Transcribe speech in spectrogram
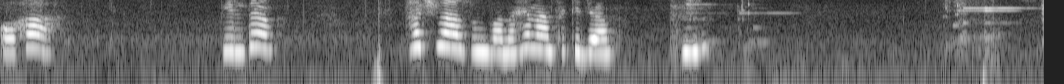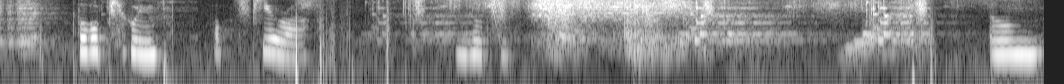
Oha. Bildim. Taç lazım bana. Hemen takacağım. Baba Piro'yum. Baba Piro. 130. Um,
